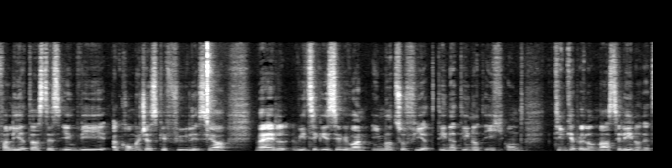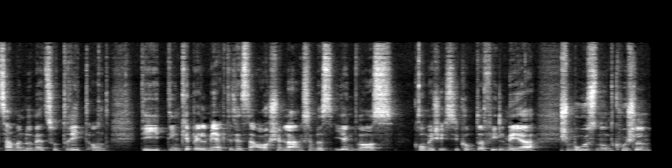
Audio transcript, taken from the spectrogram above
verliert, dass das irgendwie ein komisches Gefühl ist, ja. Weil witzig ist ja, wir waren immer zu viert. Die Nadine und ich und Tinkerbell und Marceline und jetzt sind wir nur mehr zu dritt und die Tinkerbell merkt es jetzt auch schon langsam, dass irgendwas komisch ist. Sie kommt da viel mehr schmusen und kuscheln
